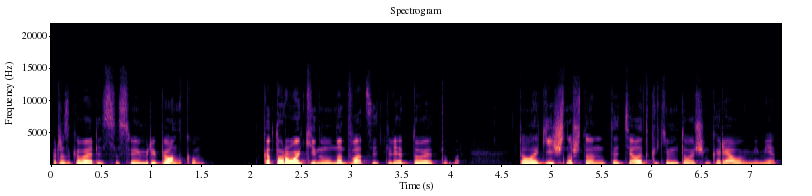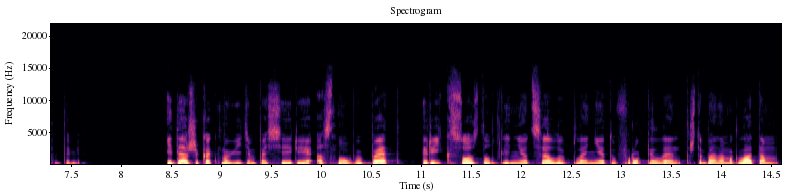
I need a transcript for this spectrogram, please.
разговаривать со своим ребенком, которого кинул на 20 лет до этого, то логично, что он это делает какими-то очень корявыми методами. И даже, как мы видим по серии «Основы Бет», Рик создал для нее целую планету Фрупиленд, чтобы она могла там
